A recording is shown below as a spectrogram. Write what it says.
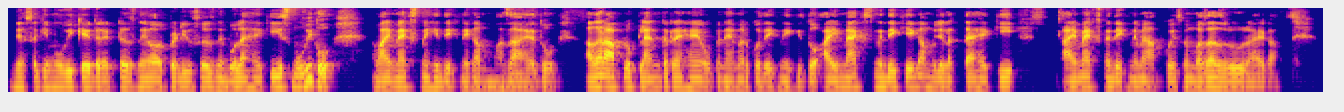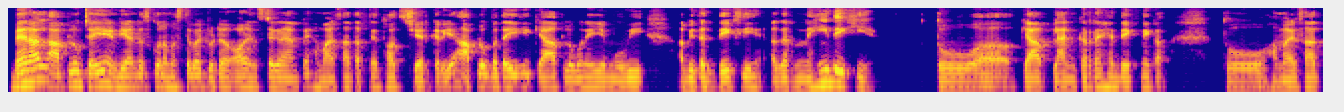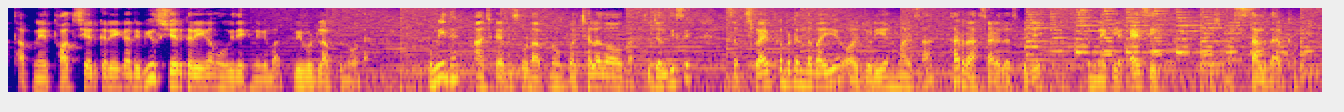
जैसा कि मूवी के डायरेक्टर्स ने और प्रोड्यूसर्स ने बोला है कि इस मूवी को आई में ही देखने का मज़ा है। तो अगर आप लोग प्लान कर रहे हैं ओपन को देखने की तो आई में देखिएगा। मुझे लगता है कि आई में देखने में आपको इसमें मज़ा ज़रूर आएगा। बहरहाल, आप लोग जाइए इंडिया इंडस्ट को नमस्ते भाई ट्विटर और इंस्टाग्राम पे, हमारे साथ अपने थॉट्स शेयर करिए। आप लोग बताइए कि क्या आप लोगों ने ये मूवी अभी तक देख ली है? अगर नहीं देखी है तो क्या आप प्लान कर रहे हैं देखने का? तो हमारे साथ अपने थॉट्स शेयर करिएगा रिव्यूज़ शेयर करिएगा मूवी देखने के बाद। We would love to know that उम्मीद है, आज का एपिसोड आप लोगों को अच्छा लगा होगा। तो जल्दी से सब्सक्राइब का बटन दबाइए और जुड़िए हमारे साथ हर रात साढ़े दस बजे सुनने के लिए ऐसी कुछ मसालेदार खबर।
